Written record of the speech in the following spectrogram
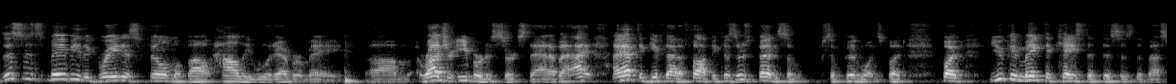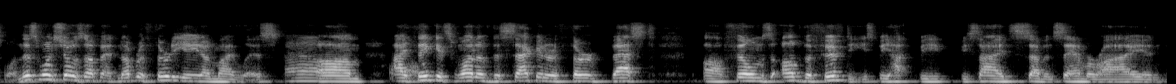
this is maybe the greatest film about Hollywood ever made. Um, Roger Ebert asserts that, I, I have to give that a thought because there's been some some good ones, but but you can make the case that this is the best one. This one shows up at number 38 on my list. Oh. Um, I think it's one of the second or third best uh, films of the 50s, be, be, besides Seven Samurai, and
